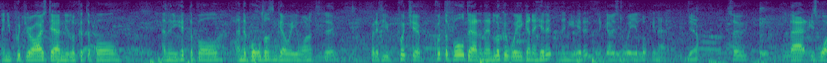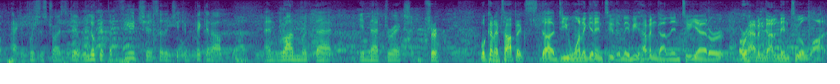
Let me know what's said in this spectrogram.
and you put your eyes down and you look at the ball, and then you hit the ball and the ball doesn't go where you want it to do. But if you put your put the ball down and then look at where you're going to hit it, and then you hit it and it goes to where you're looking at. yeah. So that is what Packet Pushers tries to do. We look at the future so that you can pick it up and run with that in that direction. Sure. What kind of topics uh, do you want to get into that maybe you haven't gotten into yet or, or haven't gotten into a lot?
